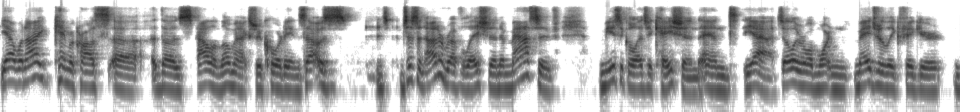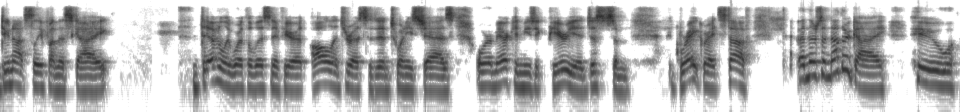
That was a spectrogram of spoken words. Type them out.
yeah, when I came across uh, those Alan Lomax recordings, that was just an utter revelation and a massive musical education. And yeah, Jelly Roll Morton, major league figure. Do not sleep on this guy. Definitely worth a listen if you're at all interested in 20s jazz or American music, period. Just some great, great stuff. And there's another guy who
